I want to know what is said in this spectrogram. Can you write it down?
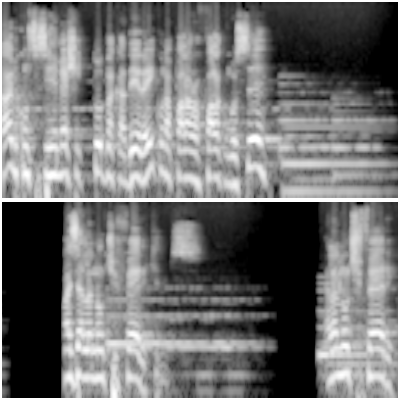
Sabe quando você se remexe todo na cadeira aí, quando a palavra fala com você? Mas ela não te fere, queridos. Ela não te fere.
